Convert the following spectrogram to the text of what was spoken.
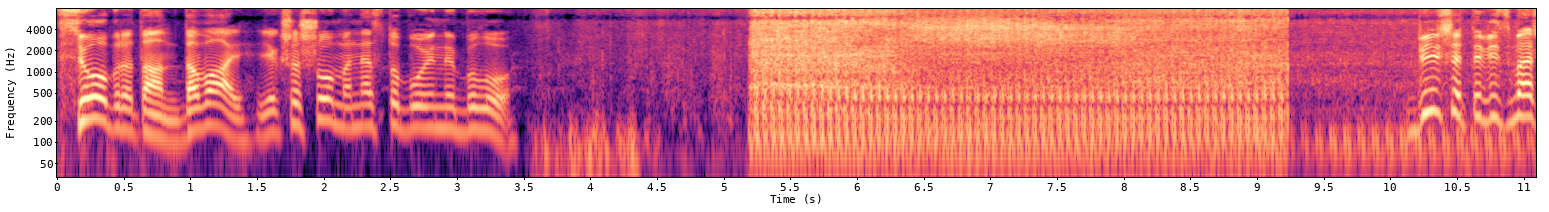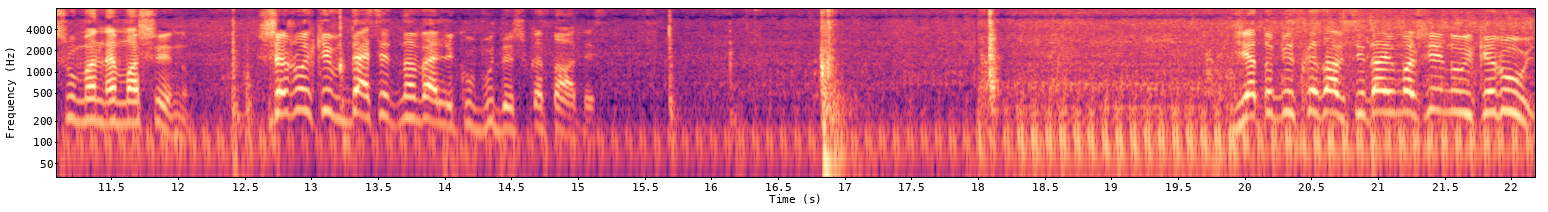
Все, братан, давай. Якщо що, мене з тобою не було. Більше ти візьмеш у мене машину. Ще років 10 на велику будеш кататись. Я тобі сказав, сідай в машину і керуй.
